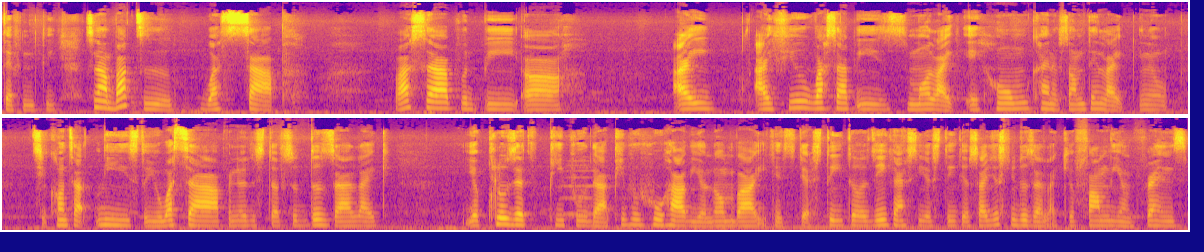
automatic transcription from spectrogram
Definitely. So now back to WhatsApp. WhatsApp would be uh I I feel WhatsApp is more like a home kind of something, like you know, it's your contact list or your WhatsApp and all this stuff. So those are like your closest people that people who have your number you can see their status they can see your status. So i just feel those are like your family and friends.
